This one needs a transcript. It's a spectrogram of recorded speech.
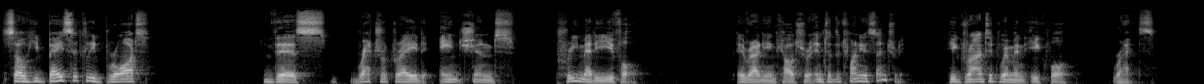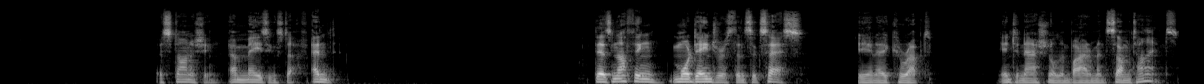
So he basically brought this retrograde, ancient, pre medieval Iranian culture into the 20th century. He granted women equal rights. Astonishing, amazing stuff. And there's nothing more dangerous than success in a corrupt international environment sometimes.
